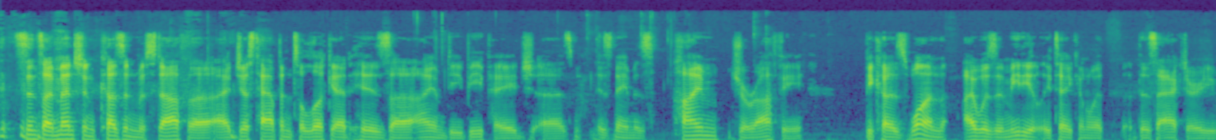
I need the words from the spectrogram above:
since I mentioned cousin Mustafa, I just happened to look at his uh, IMDb page. Uh, his, his, name is Haim Gerafi because one, I was immediately taken with this actor. He,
